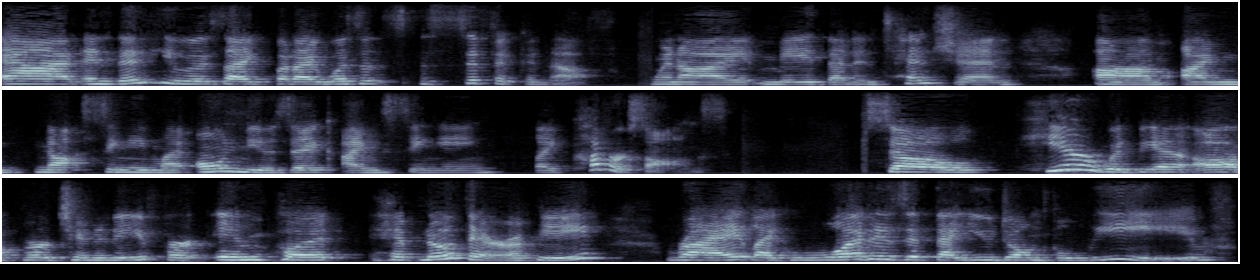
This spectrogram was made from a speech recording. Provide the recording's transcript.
And and then he was like, but I wasn't specific enough when I made that intention. Um, I'm not singing my own music. I'm singing like cover songs. So here would be an opportunity for input hypnotherapy, right? Like, what is it that you don't believe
